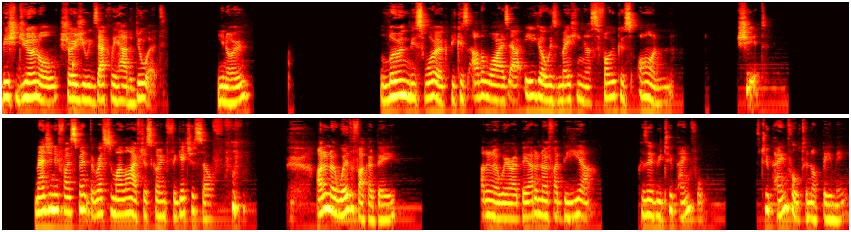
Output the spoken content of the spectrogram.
this journal shows you exactly how to do it. You know, learn this work because otherwise our ego is making us focus on shit. Imagine if I spent the rest of my life just going, forget yourself. I don't know where the fuck I'd be. I don't know where I'd be. I don't know if I'd be here because it'd be too painful. It's too painful to not be me.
